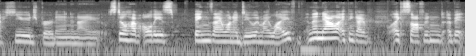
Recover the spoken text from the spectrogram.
a huge burden, and I still have all these things that I want to do in my life. And then now I think I've like softened a bit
